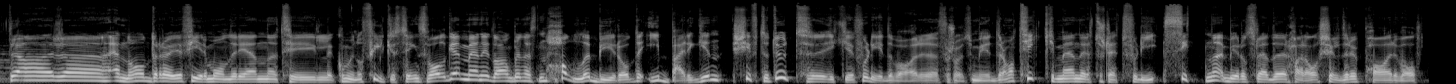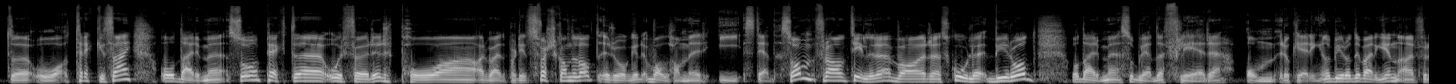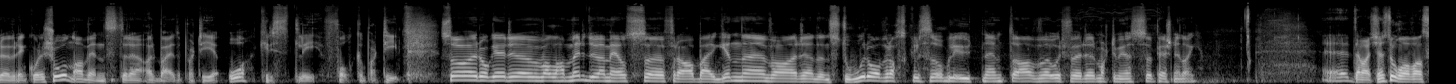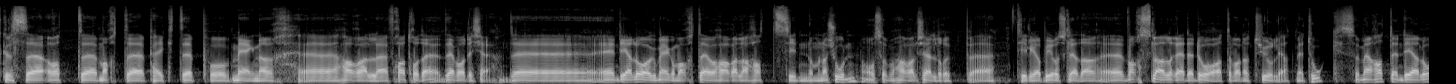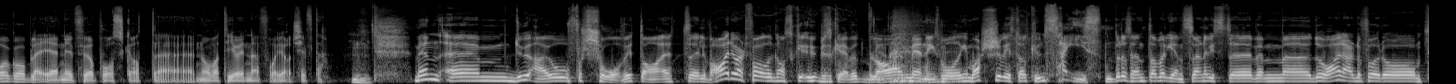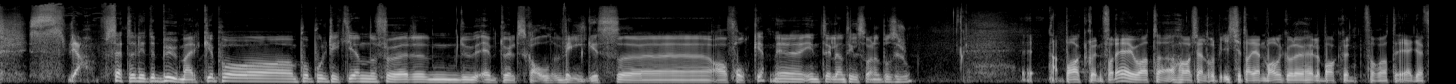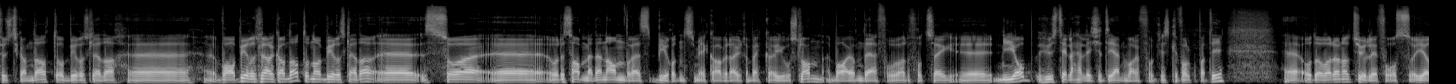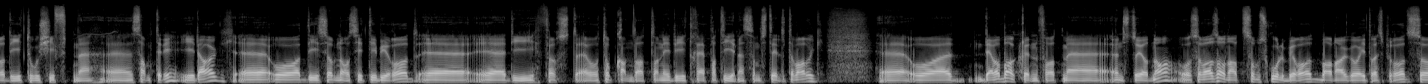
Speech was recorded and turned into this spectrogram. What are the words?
Det er uh, ennå drøye fire måneder igjen til kommune- og fylkestingsvalget, men i dag ble nesten halve byrådet i Bergen skiftet ut. Ikke fordi det var for så vidt så mye dramatikk, men rett og slett fordi sittende byrådsleder Harald Skjeldrup har valgt uh, å trekke seg. Og dermed så pekte ordfører på Arbeiderpartiets førstekandidat Roger Valhammer i stedet. Som fra tidligere var skolebyråd, og dermed så ble det flere omrokeringer. Byrådet i Bergen er for øvrig en koalisjon av Venstre Arbeiderpartiet og Kristelig Folkeparti. Så Roger Valhammer, du er med oss fra Bergen. Var det en stor overraskelse å bli utnevnt av ordfører Marte Mjøs Persen i dag? Eh, det var ikke en stor overraskelse at eh, Marte pekte på meg når eh, Harald fratrådte. Det var det ikke. Det er en dialog meg og Marte og Harald har hatt siden nominasjonen, og som Harald Schjelderup, tidligere byrådsleder, varsla allerede da at det var naturlig at vi tok. Så vi har hatt en dialog og ble enige før påske at nå var tida inne for å gjøre et skifte. Mm. Men um, du er jo for så vidt da et, eller var i hvert fall et ganske ubeskrevet blad. En meningsmåling i mars viste at kun 16% av bergenserne visste hvem eh, du var. Er det for å ja, sette et lite bumerke på, på, politikken før du eventuelt skal velges uh, av folket inn til en tilsvarende posisjon? Nei, bakgrunnen for det er jo at Harald Kjeldrup ikke tar gjenvalg. og Det er jo hele bakgrunnen for at jeg er førstekandidat og byrådsleder. Eh, var byrådslederkandidat og nå byrådsleder. Eh, så, eh, og det samme den andre byråden som gikk av i dag, Rebekka Josland, ba om det for hun hadde fått seg eh, ny jobb. Hun stiller heller ikke til gjenvalg for Kristelig Folkeparti. Eh, og Da var det naturlig for oss å gjøre de to skiftene eh, samtidig i dag. og De som nå sitter i byråd, er de første og toppkandidatene i de tre partiene som stiller til valg. og Det var bakgrunnen for at vi ønsket å gjøre nå. Og så var det sånn at Som skolebyråd, barnehage- og idrettsbyråd så,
